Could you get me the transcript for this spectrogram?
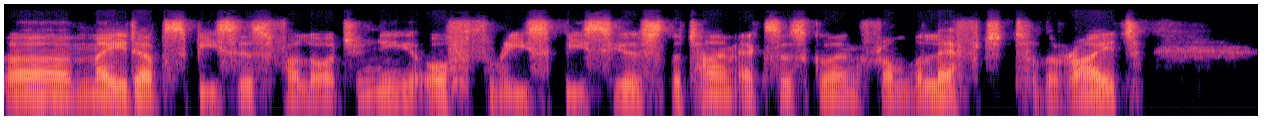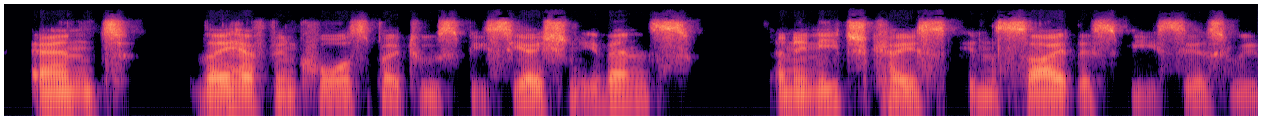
uh, made up species phylogeny of three species, the time axis going from the left to the right. And they have been caused by two speciation events. And in each case, inside the species, we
